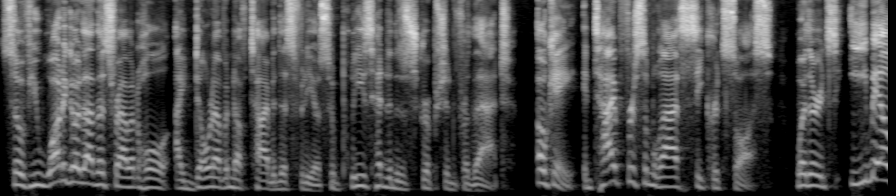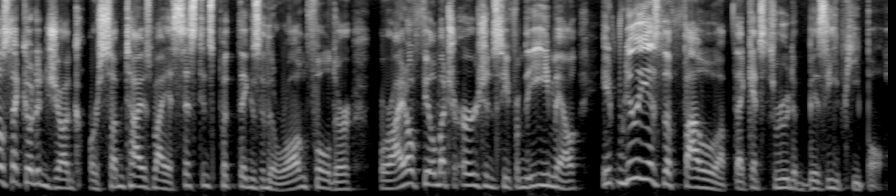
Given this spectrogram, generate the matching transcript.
so if you want to go down this rabbit hole I don't have enough time in this video so please head to the description for that. Okay, in time for some last secret sauce. Whether it's emails that go to junk or sometimes my assistants put things in the wrong folder or I don't feel much urgency from the email, it really is the follow-up that gets through to busy people.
